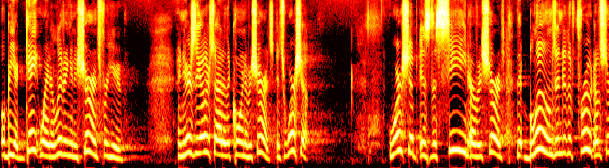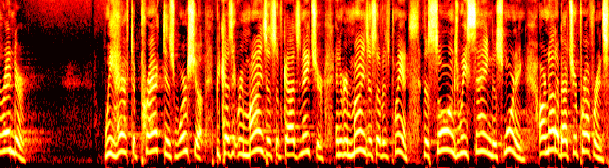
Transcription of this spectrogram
will be a gateway to living in assurance for you. And here's the other side of the coin of assurance it's worship. Worship is the seed of assurance that blooms into the fruit of surrender. We have to practice worship because it reminds us of God's nature and it reminds us of His plan. The songs we sang this morning are not about your preference,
